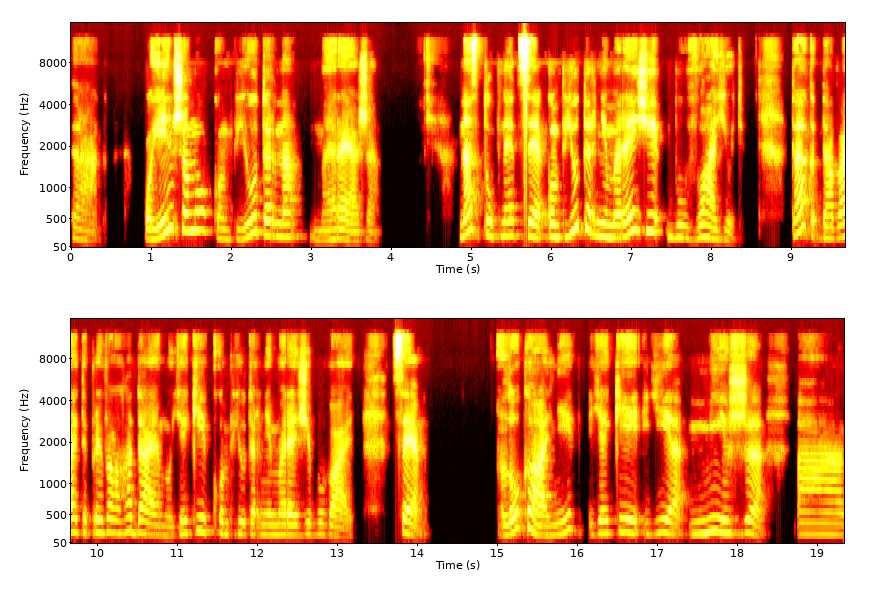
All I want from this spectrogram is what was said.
Так, по-іншому комп'ютерна мережа. Наступне це комп'ютерні мережі бувають. Так, давайте пригадаємо, які комп'ютерні мережі бувають. Це локальні, які є між а,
